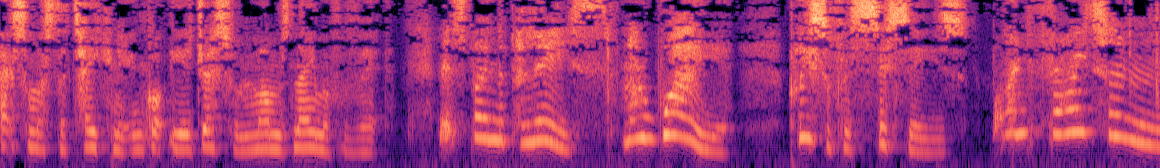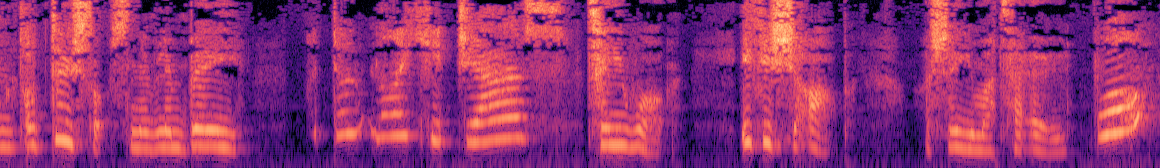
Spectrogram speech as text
Axel must have taken it and got the address from Mum's name off of it. Let's phone the police. No way! Police are for sissies. But I'm frightened. Oh, do stop snivelling, Bee. I don't like it, Jazz. Tell you what, if you shut up, I'll show you my tattoo. What?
